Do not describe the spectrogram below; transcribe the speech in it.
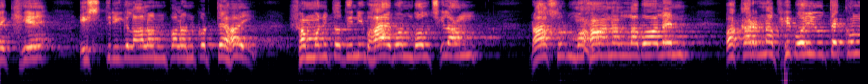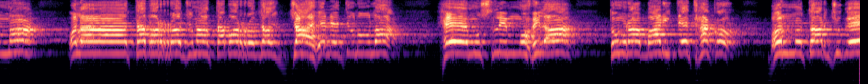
দেখিয়ে স্ত্রীকে লালন পালন করতে হয়। সম্মানিত দিনী ভাই বোন বলছিলাম, রাসুল মহান আল্লাহ বলেন অকারনা ফিবইউতে কন্যা ওলা তাবার রজনা তাবার রজাল জাহেলে তুলুলা। হে মুসলিম মহিলা, তোমরা বাড়িতে থাকো। বন্যতার যুগে,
